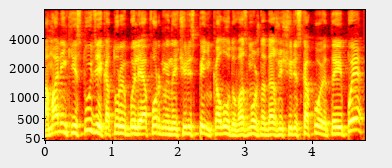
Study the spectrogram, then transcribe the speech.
а маленькие студии, которые были оформлены через пень-колоду, возможно даже через какое-то ИП,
